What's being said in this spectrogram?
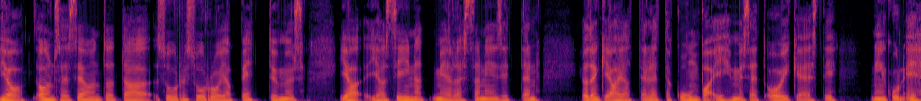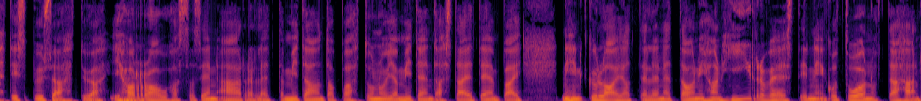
joo. On se. Se on tota suuri suru ja pettymys ja, ja siinä mielessä niin sitten jotenkin ajattelen, että kumpa ihmiset oikeasti – niin kuin ehtisi pysähtyä ihan mm. rauhassa sen äärelle, että mitä on tapahtunut ja miten tästä eteenpäin, niin kyllä ajattelen, että on ihan hirveästi niin kuin tuonut tähän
